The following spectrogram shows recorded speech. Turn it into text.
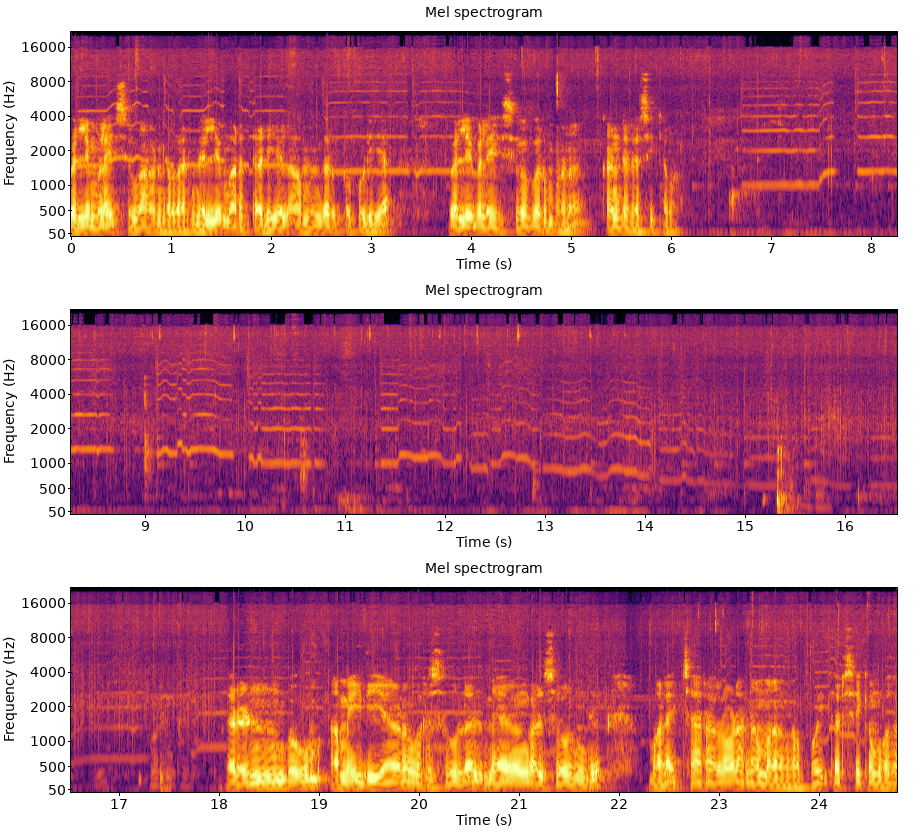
வெள்ளிமலை சிவாண்டவர் நெல்லி மரத்தடியில் அமர்ந்திருக்கக்கூடிய வெள்ளிமலை சிவபெருமானை கண்டு ரசிக்கலாம். ரொம்பவும் அமைதியான ஒரு சூழல் மேகங்கள் சூழ்ந்து மலைச்சாரலோடு நம்ம அங்கே போய் தரிசிக்கும் போது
